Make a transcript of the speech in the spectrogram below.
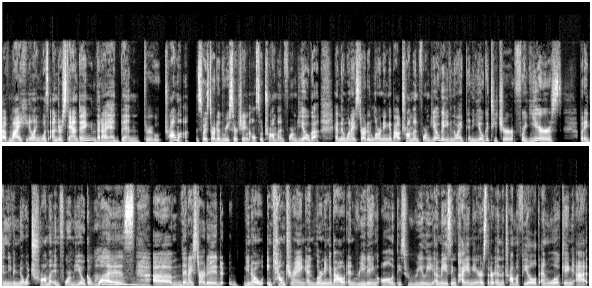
of my healing was understanding that I had been through trauma. And so I started researching also trauma informed yoga. And then when I started learning about trauma informed yoga, even though I'd been a yoga teacher for years, but I didn't even know what trauma informed yoga was. Oh. Um, then I started, you know, encountering and learning about and reading all of these really amazing pioneers that are in the trauma field and looking at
